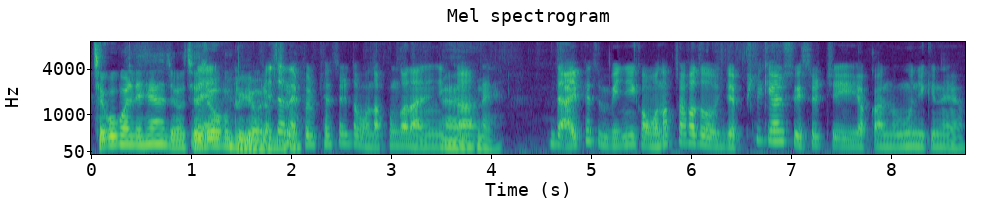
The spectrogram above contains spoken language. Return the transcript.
재고 관리해야죠. 제조업은 그게 음. 어렵죠. 예전 애플 펜슬도 뭐 나쁜 건 아니니까. 네. 근데 아이패드 미니가 워낙 작아서 이제 필기할 수 있을지 약간 의문이긴 해요.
